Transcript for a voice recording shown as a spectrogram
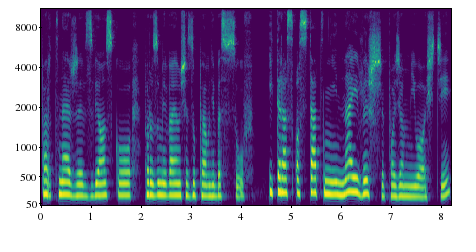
partnerzy w związku porozumiewają się zupełnie bez słów. I teraz ostatni, najwyższy poziom miłości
